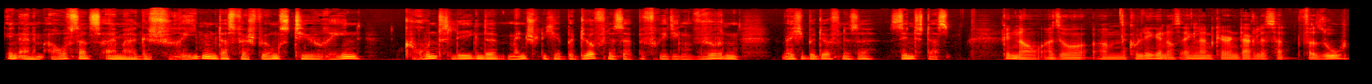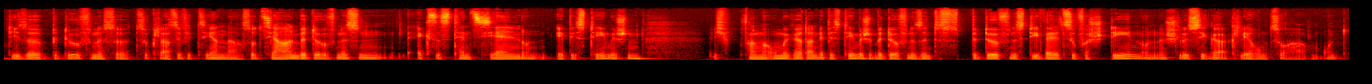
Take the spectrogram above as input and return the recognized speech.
in einem Aufsatz einmal geschrieben, dass Verschwörungstheorien grundlegende menschliche Bedürfnisse befriedigen würden. Welche Bedürfnisse sind das? Genau, also ähm, eine Kollegin aus England, Karen Douglas, hat versucht, diese Bedürfnisse zu klassifizieren nach sozialen Bedürfnissen, existenziellen und epistemischen. Ich fange mal umgekehrt an. Epistemische Bedürfnisse sind das Bedürfnis, die Welt zu verstehen und eine schlüssige Erklärung zu haben. Und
